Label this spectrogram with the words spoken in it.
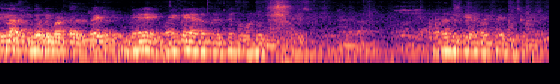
ಇಲ್ಲ ಇದರಲ್ಲಿ ಮಾಡ್ತಾ ಇದ್ದಾರೆ ರೈಟ್ ಬೇರೆ ವೈಫೈ ಯಾರಾದ್ರೂ ತಗೊಂಡು ಯಾರಾದಕ್ಕೆ ವೈಫೈ ಯೂಸ್ ಮಾಡಿ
